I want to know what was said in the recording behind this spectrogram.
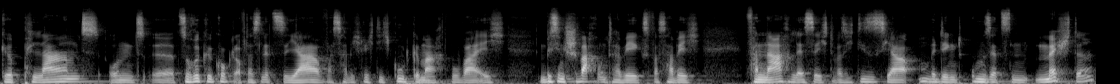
geplant und äh, zurückgeguckt auf das letzte Jahr. Was habe ich richtig gut gemacht? Wo war ich ein bisschen schwach unterwegs? Was habe ich vernachlässigt, was ich dieses Jahr unbedingt umsetzen möchte?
